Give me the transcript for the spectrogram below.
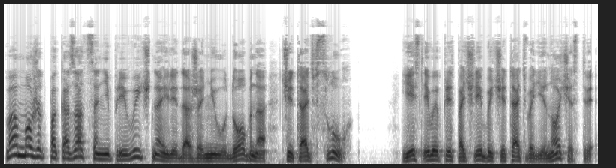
Вам может показаться непривычно или даже неудобно читать вслух. Если вы предпочли бы читать в одиночестве,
